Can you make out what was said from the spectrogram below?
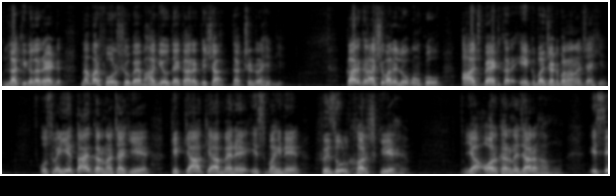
Lucky colour red number four शुभ है, भाग्य उदय कारक दिशा, दक्षिण रहेगी। कर्क राशि वाले लोगों को आज बैठकर एक बजट बनाना चाहिए। उसमें यह तय करना चाहिए कि क्या क्या मैंने इस महीने फिजूल खर्च किए हैं या और करने जा रहा हूँ। इससे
